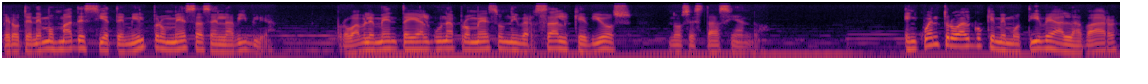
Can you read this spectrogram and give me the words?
pero tenemos más de 7000 promesas en la Biblia. Probablemente hay alguna promesa universal que Dios nos está haciendo. ¿Encuentro algo que me motive a alabar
